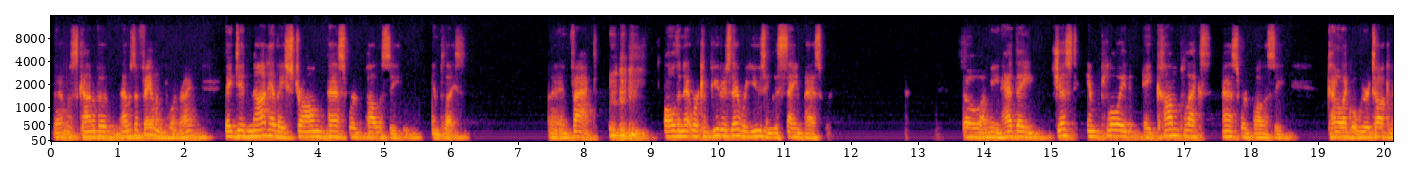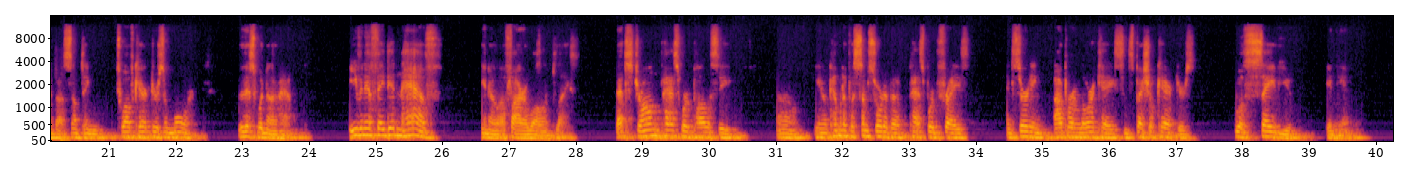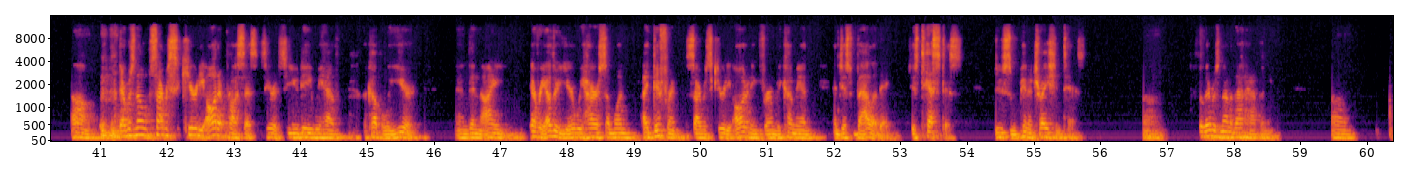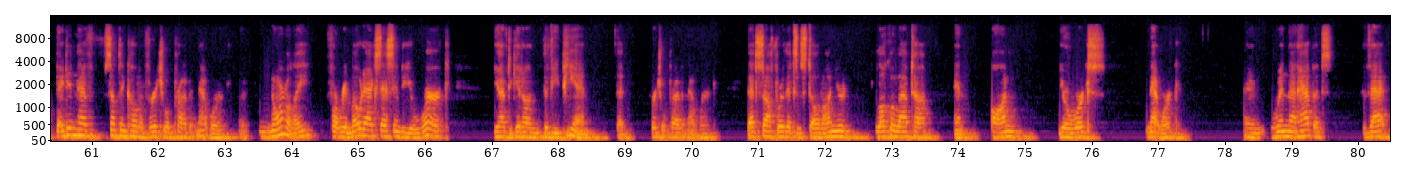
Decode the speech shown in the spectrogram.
That was kind of a that was a failing point, right? They did not have a strong password policy in place. Uh, in fact, all the network computers there were using the same password. So, I mean, had they just employed a complex password policy, kind of like what we were talking about, something 12 characters or more, this would not have happened. Even if they didn't have, you know, a firewall in place. That strong password policy, um, you know, coming up with some sort of a password phrase, inserting upper and lowercase and special characters will save you in the end. Um, there was no cybersecurity audit processes here at CUD. We have a couple a year. And then I, every other year, we hire someone, a different cybersecurity auditing firm to come in and just validate, just test us, do some penetration tests. Um, so there was none of that happening. Um, they didn't have something called a virtual private network. Normally, for remote access into your work, you have to get on the VPN, that virtual private network. That's software that's installed on your local laptop and on your work's network. And when that happens, that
